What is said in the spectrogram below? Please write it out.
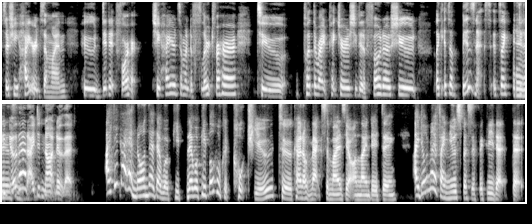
So she hired someone who did it for her. She hired someone to flirt for her, to put the right pictures. She did a photo shoot, like it's a business. It's like, it did you know that? I did not know that. I think I had known that there were people there were people who could coach you to kind of maximize your online dating. I don't know if I knew specifically that that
